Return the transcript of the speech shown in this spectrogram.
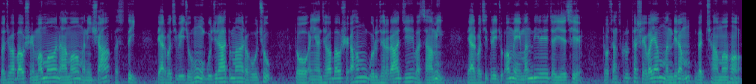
તો જવાબ આવશે, મમ નામ મનીષા અસ્તિ. ત્યાર પછી બીજું, હું ગુજરાતમાં રહું છું. તો અહીંયા જવાબ આવશે, અહમ ગુર્જર રાજ્ય વસામી. ત્યાર પછી ત્રીજું, અમે મંદિરે જઈએ છીએ. તો સંસ્કૃત થશે, વયમ મંદિરમ ગચ્છામહ.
